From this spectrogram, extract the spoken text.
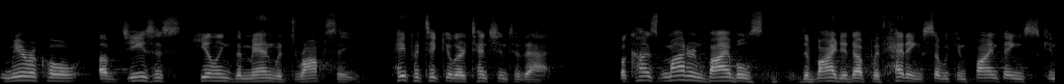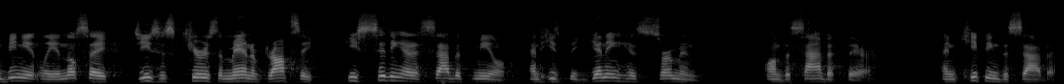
miracle of Jesus healing the man with dropsy, pay particular attention to that. Because modern Bibles divided up with headings so we can find things conveniently, and they'll say, Jesus cures the man of dropsy. He's sitting at a Sabbath meal, and he's beginning his sermon on the Sabbath there and keeping the Sabbath.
